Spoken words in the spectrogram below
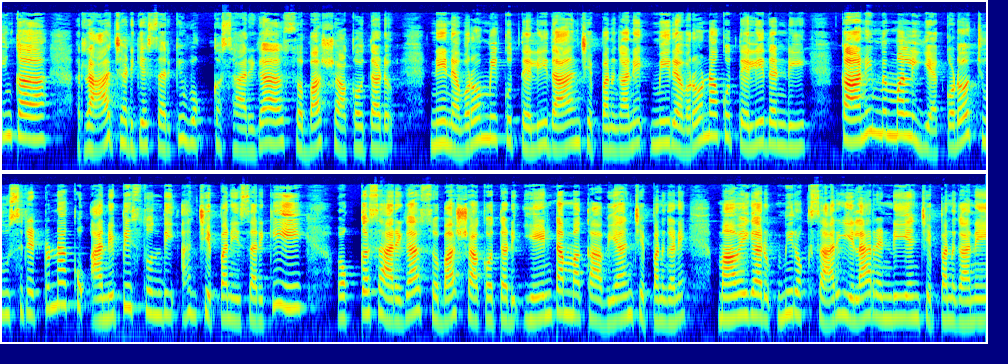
ఇంకా రాజ్ అడిగేసరికి ఒక్కసారిగా సుభాష్ షాక్ అవుతాడు. నేనెవరో మీకు తెలీదా అని చెప్పాను కానీ మీరెవరో నాకు తెలియదండి కానీ మిమ్మల్ని ఎక్కడో చూసినట్టు నాకు అనిపిస్తుంది అని చెప్పనేసరికి ఒక్కసారిగా సుభాష్ షాక్ అవుతాడు. ఏంటమ్మా కావ్య అని చెప్పాను కానీ మామయ్య గారు మీరు ఒకసారి ఇలా రండి అని చెప్పాను కానీ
